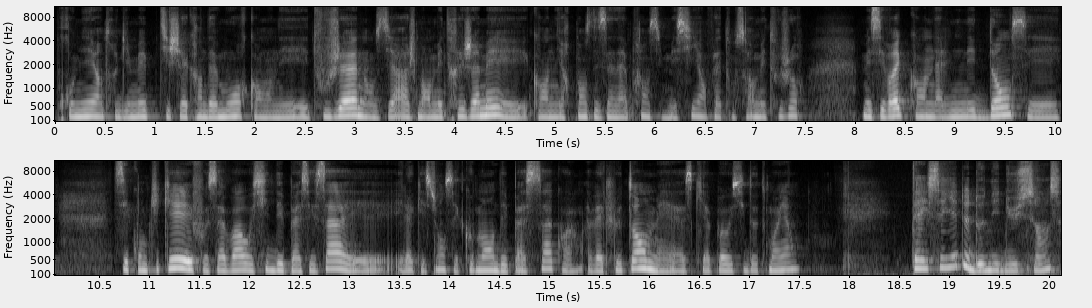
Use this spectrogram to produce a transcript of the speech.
premier, entre guillemets, petit chagrin d'amour, quand on est tout jeune, on se dit, ah, je m'en remettrai jamais. Et quand on y repense des années après, on se dit, mais si, en fait, on s'en remet toujours. Mais c'est vrai que quand on a le nez dedans, c'est, c'est compliqué. Il faut savoir aussi dépasser ça. Et, la question, c'est comment on dépasse ça, quoi, avec le temps. Mais est-ce qu'il n'y a pas aussi d'autres moyens? Tu as essayé de donner du sens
